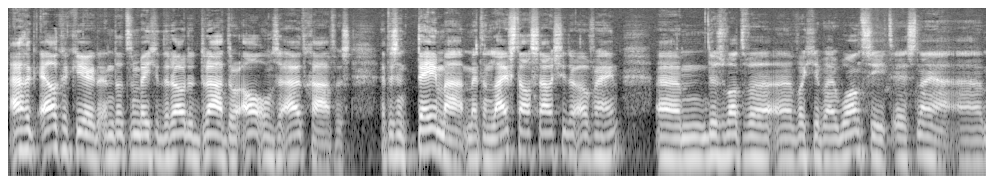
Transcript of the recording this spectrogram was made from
eigenlijk elke keer, en dat is een beetje de rode draad door al onze uitgaves. Het is een thema met een lifestyle sausje eroverheen. Ehm, dus wat, we, eh, wat je bij Want ziet is, nou ja, ehm,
